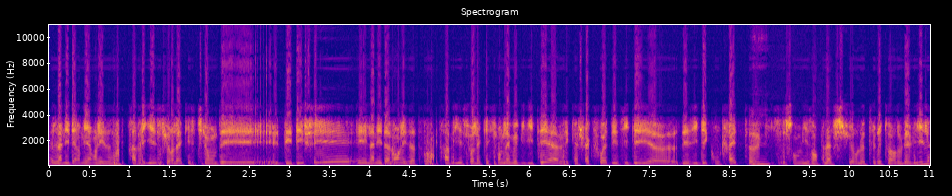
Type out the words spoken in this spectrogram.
L'année dernière, on les a fait travailler sur la question des, des déchets, et l'année d'avant, on les a fait travailler sur la question de la mobilité, avec à chaque fois des idées, euh, des idées concrètes euh, Mhm. qui se sont mises en place sur le territoire de la ville.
